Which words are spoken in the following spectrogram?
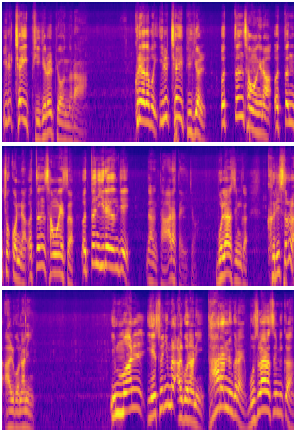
일체의 비결을 배웠노라. 그래다 보니 일체의 비결, 어떤 상황이나 어떤 조건이나 어떤 상황에서 어떤 일이든지 나는 다 알았다 이죠. 뭘 알았습니까? 그리스도를 알고 나니 임마을 예수님을 알고 나니 다 알았는 거라요. 무엇을 알았습니까?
